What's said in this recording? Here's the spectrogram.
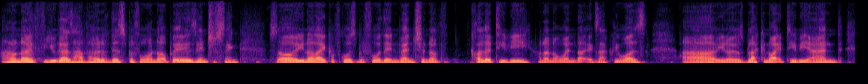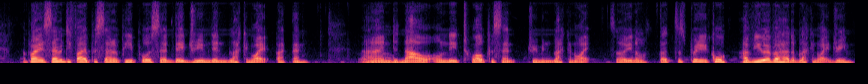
I don't know if you guys have heard of this before or not, but it is interesting. So you know, like of course, before the invention of color TV, I don't know when that exactly was. Uh, you know, it was black and white TV, and apparently seventy-five percent of people said they dreamed in black and white back then, Oh, and wow. now only twelve percent dream in black and white. So you know, that's that's pretty cool. Have you ever had a black and white dream?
